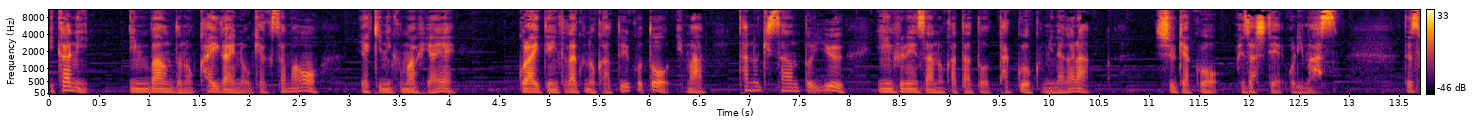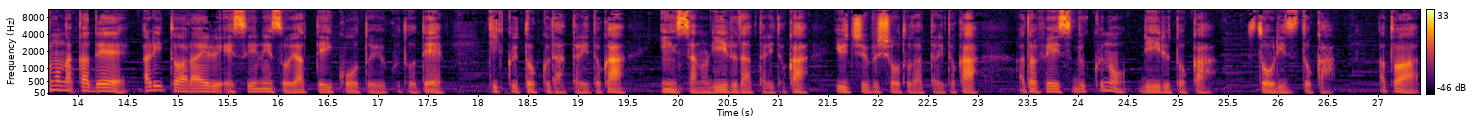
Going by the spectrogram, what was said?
いかにインバウンドの海外のお客様を焼肉マフィアへご来店いただくのかということを今たぬきさんというインフルエンサーの方とタッグを組みながら集客を目指しております。でその中でありとあらゆる SNS をやっていこうということで TikTok だったりとかインスタのリールだったりとか YouTube ショートだったりとかあとは Facebook のリールとかストーリーズとかあとは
